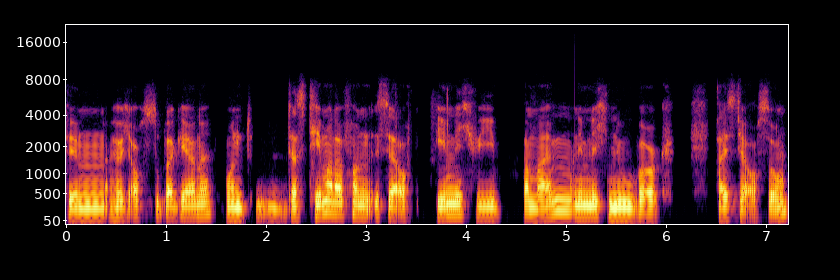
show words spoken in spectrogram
den höre ich auch super gerne. Und das Thema davon ist ja auch ähnlich wie bei meinem, nämlich New Work. Heißt ja auch so.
